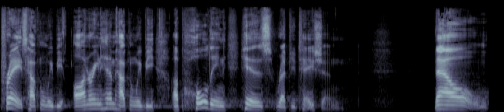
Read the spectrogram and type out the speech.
praise? How can we be honoring Him? How can we be upholding His reputation? Now,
